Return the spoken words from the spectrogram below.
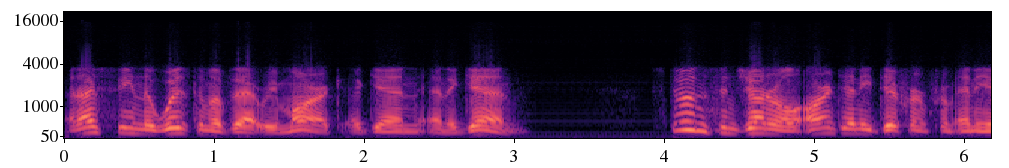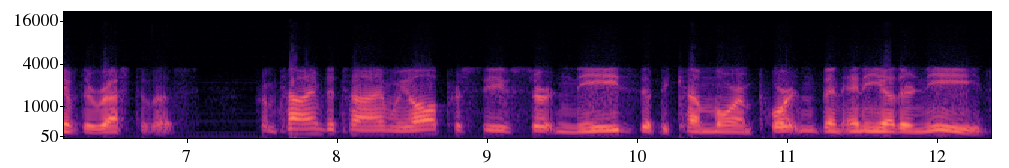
And I've seen the wisdom of that remark again and again. Students in general aren't any different from any of the rest of us. From time to time, we all perceive certain needs that become more important than any other needs.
